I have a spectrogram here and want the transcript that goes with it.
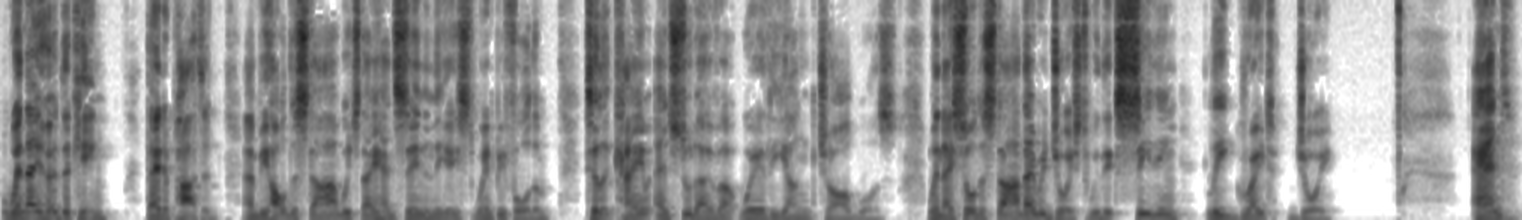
When they heard the king, they departed, and behold, the star which they had seen in the east went before them, till it came and stood over where the young child was. When they saw the star, they rejoiced with exceedingly great joy. And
